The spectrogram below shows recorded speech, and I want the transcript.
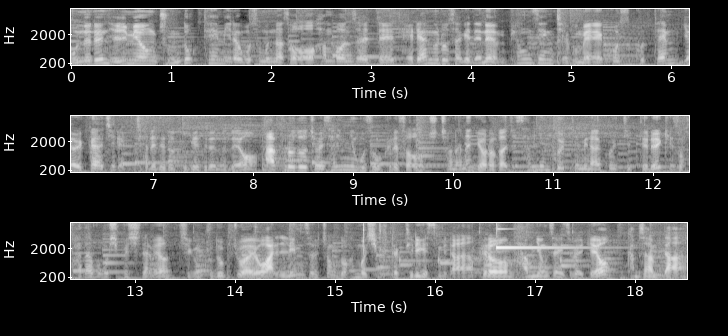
오늘은 일명 중독템이라고 소문나서 한 번 살 때 대량으로 사게 되는 평생 재구매 코스코템 10가지를 차례대로 소개해드렸는데요. 앞으로도 저희 살림연구소 그래서 추천하는 여러가지 살림 꿀템이나 꿀팁들을 계속 받아보고 싶으시다면 지금 구독, 좋아요, 알림 설정도 한 번씩 부탁드리겠습니다. 그럼 다음 영상에서 뵐게요. 감사합니다.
